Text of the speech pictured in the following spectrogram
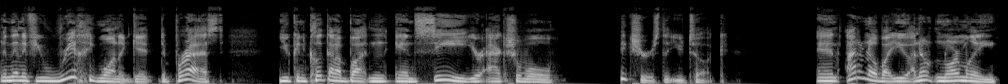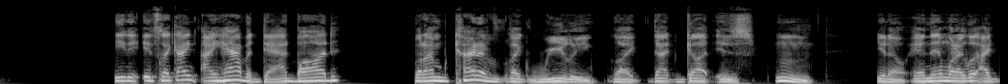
And then if you really want to get depressed, you can click on a button and see your actual pictures that you took. And I don't know about you. I don't normally, it's like I, I have a dad bod but I'm kind of like really like that gut is, mm, you know, and then when I look, I,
